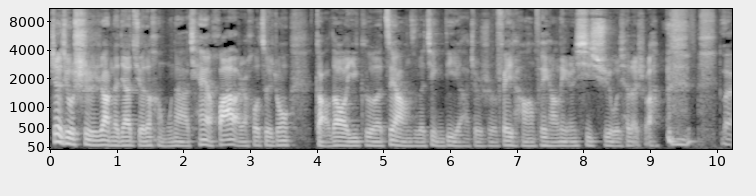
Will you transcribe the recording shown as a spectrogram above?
这就是让大家觉得很无奈啊，钱也花了，然后最终。搞到一个这样子的境地啊，就是非常非常令人唏嘘，我觉得是吧？对，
